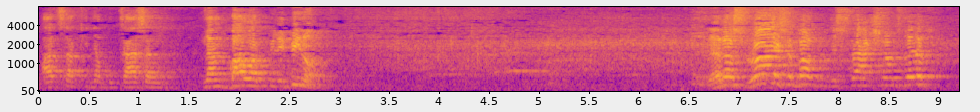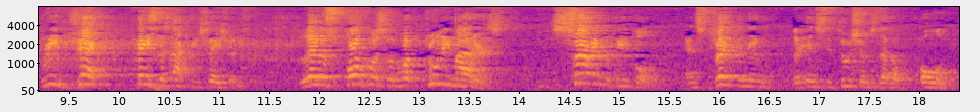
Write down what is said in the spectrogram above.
at sa kinabukasan ng bawat Pilipino. Let us rise above the distractions. Let us reject baseless accusations. Let us focus on what truly matters, serving the people and strengthening the institutions that uphold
